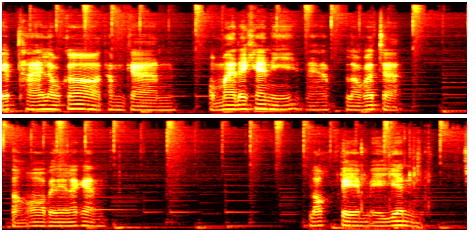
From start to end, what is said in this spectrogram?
ว็บท้ายเราก็ทำการผมมาได้แค่นี้นะครับ เราก็จะสออไปเลยแล้วกันล็อกเฟรมเอเย่นเค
